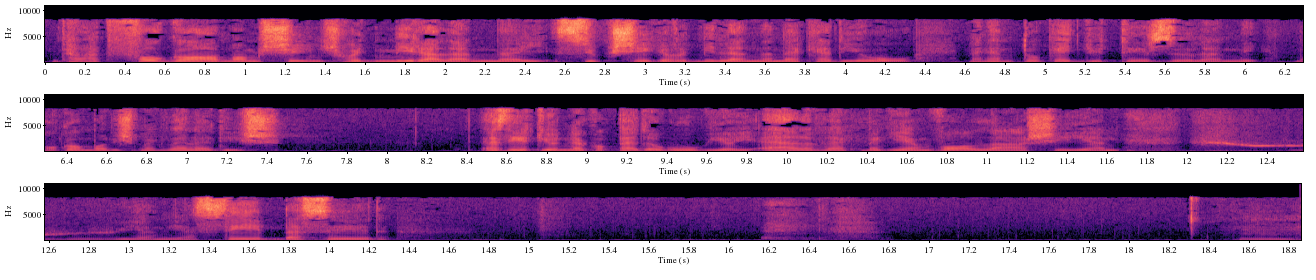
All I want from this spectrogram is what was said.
de hát fogalmam sincs, hogy mire lenne szüksége, vagy mi lenne neked jó, mert nem tudok együttérző lenni, magammal is, meg veled is. Ezért jönnek a pedagógiai elvek, meg ilyen vallási, ilyen, ilyen, ilyen szép beszéd. Hmm.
